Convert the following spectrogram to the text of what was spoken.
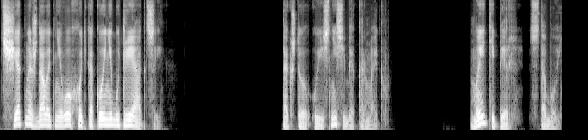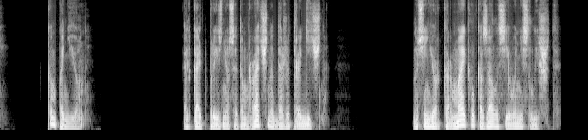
тщетно ждал от него хоть какой-нибудь реакции. Так что уясни себе, Кармайкл, мы теперь с тобой компаньоны. Алькальд произнес это мрачно, даже трагично. Но сеньор Кармайкл, казалось, его не слышит.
